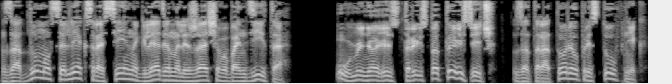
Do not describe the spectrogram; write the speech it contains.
Задумался Лекс, рассеянно глядя на лежащего бандита. «У меня есть триста тысяч!» — затараторил преступник.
